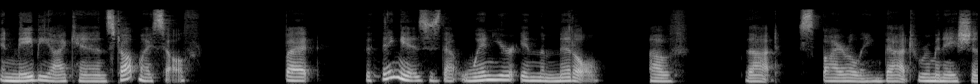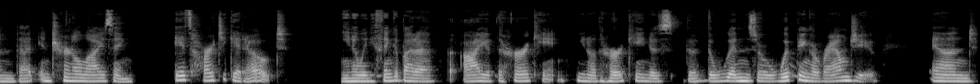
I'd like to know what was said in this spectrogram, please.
And maybe I can stop myself. But the thing is, is that when you're in the middle of that spiraling, that rumination, that internalizing, it's hard to get out. You know, when you think about a, the eye of the hurricane, you know, the hurricane is the, the winds are whipping around you. And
